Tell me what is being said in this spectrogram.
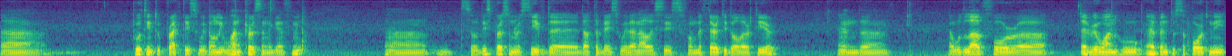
uh, put into practice with only one person against me. Uh, so this person received the database with analysis from the $30 tier and uh, I would love for uh, everyone who happened to support me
